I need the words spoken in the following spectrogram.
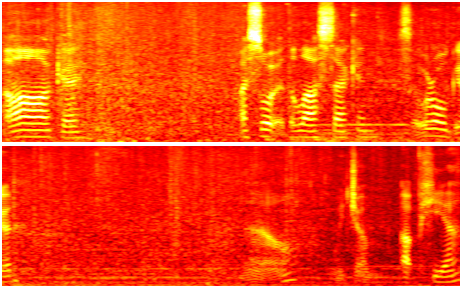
Oh, okay. I saw it at the last second, so we're all good. Now, we jump up here.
